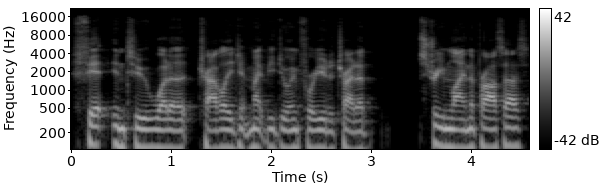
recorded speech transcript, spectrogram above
fit into what a travel agent might be doing for you to try to streamline the process?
